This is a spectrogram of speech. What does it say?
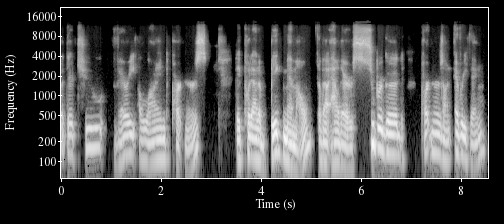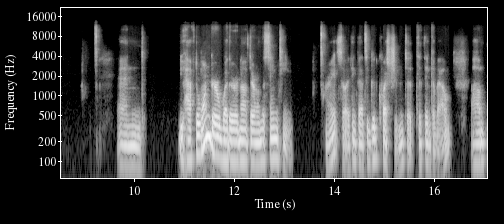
But they're two very aligned partners. They put out a big memo about how they're super good partners on everything. And you have to wonder whether or not they're on the same team. Right. So I think that's a good question to, to think about. Um,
